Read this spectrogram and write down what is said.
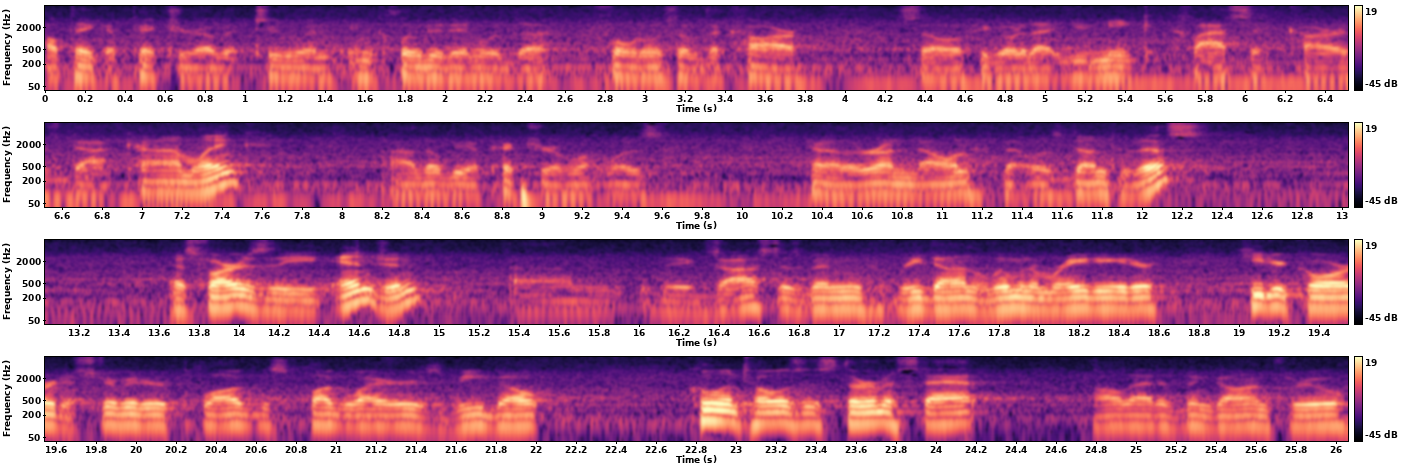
I'll take a picture of it, too, and include it in with the photos of the car. So if you go to that uniqueclassiccars.com link, uh, there'll be a picture of what was kind of the rundown that was done to this. As far as the engine, um, the exhaust has been redone, aluminum radiator, heater core, distributor, plugs, plug wires, V-belt, coolant hoses, thermostat, all that has been gone through.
